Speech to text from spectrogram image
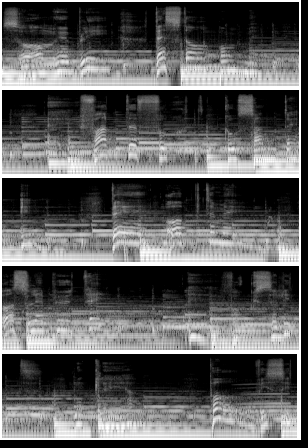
Så om hun blir, det står på meg. Jeg fatter fort hvor sant det er. Det er opp til meg å slipp ut til. Jeg vokser litt med glede på visitt.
